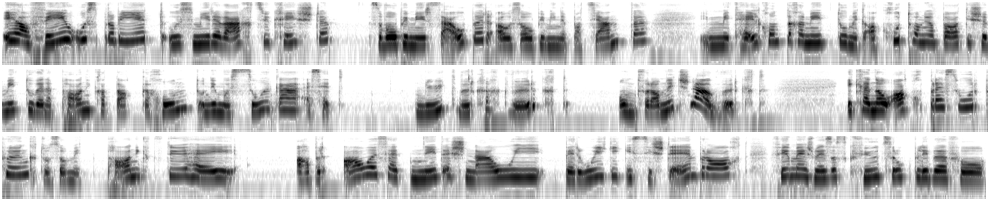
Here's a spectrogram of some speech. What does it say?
Ich habe viel ausprobiert aus meiner Werkzeugkiste, sowohl bei mir selber als auch bei meinen Patienten, mit heilkundlichen Mitteln, mit akut homöopathischen Mitteln, wenn eine Panikattacke kommt. Und ich muss zugeben, es hat nichts wirklich gewirkt und vor allem nicht schnell gewirkt. Ich kenne auch Akupressurpunkte, die so mit Panik zu tun haben. Aber alles hat nicht eine schnelle Beruhigung ins System gebracht. Vielmehr ist mir so das Gefühl zurückgeblieben von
